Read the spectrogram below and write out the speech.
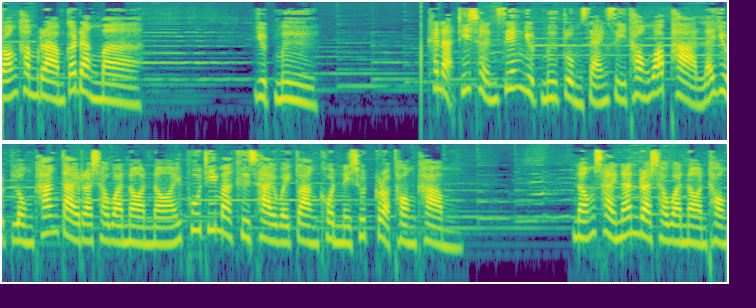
ร้องคำรามก็ดังมา หยุดมือ ขณะที่เฉินเซี่ยงหยุดมือกลุ่มแสงสีทองว่าผ่านและหยุดลงข้างกายราชาวานอนน้อย ผู้ที่มาคือชายวัยกลางคนในชุดเกราะทองคำน้องชายนั่นราชาวานอนทอง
